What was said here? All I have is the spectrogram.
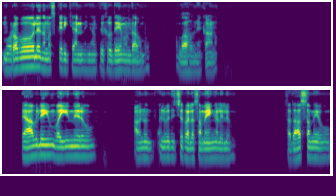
മുറ പോലെ നമസ്കരിക്കാൻ നിങ്ങൾക്ക് ഹൃദയമുണ്ടാകുമ്പോൾ അള്ളാഹുവിനെ കാണും. രാവിലെയും വൈകുന്നേരവും അവന് അനുവദിച്ച പല സമയങ്ങളിലും സദാസമയവും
